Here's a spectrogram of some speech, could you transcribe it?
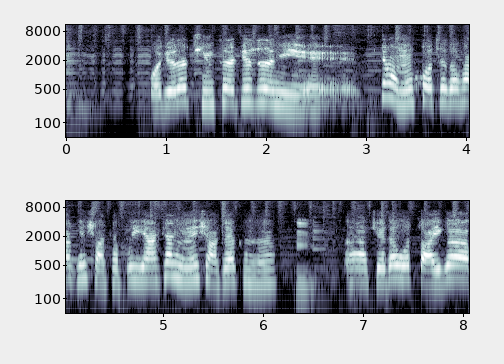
嗯，我觉得停车就是你，像我们货车的话，跟小车不一样。像你们小车可能，嗯，呃，觉得我找一个，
